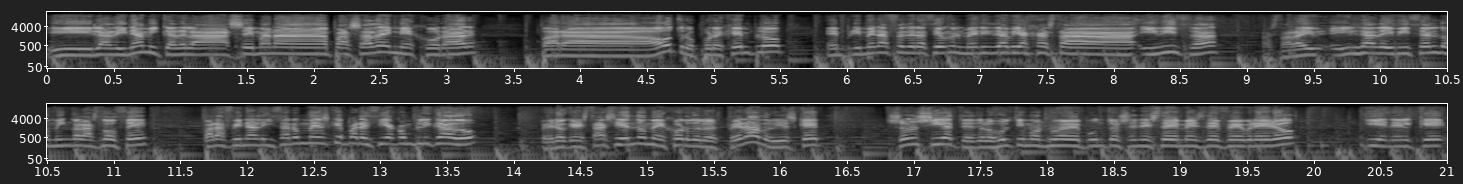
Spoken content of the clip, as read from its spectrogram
y la dinámica de la semana pasada y mejorar para otros. Por ejemplo, en Primera Federación el Mérida viaja hasta Ibiza, hasta la isla de Ibiza el domingo a las 12 para finalizar un mes que parecía complicado pero que está siendo mejor de lo esperado. Y es que son siete de los últimos nueve puntos en este mes de febrero y en el que,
